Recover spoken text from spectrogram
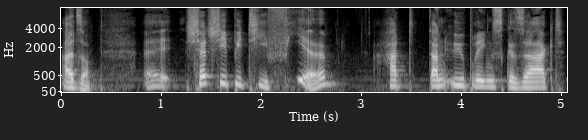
Also, äh, ChatGPT 4 hat dann übrigens gesagt,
